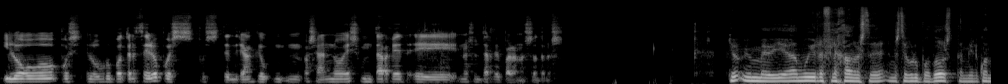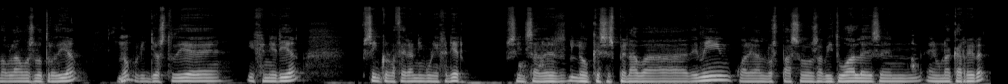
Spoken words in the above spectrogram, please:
y luego pues el grupo tercero pues, pues tendrían que, o sea, no es un target, eh, no es un target para nosotros. Yo me veía muy reflejado en este, en este grupo 2 también cuando hablábamos el otro día, ¿no? Mm. porque yo estudié ingeniería sin conocer a ningún ingeniero sin saber lo que se esperaba de mí, cuáles eran los pasos habituales en, en una carrera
